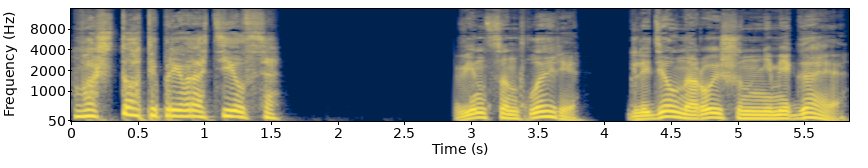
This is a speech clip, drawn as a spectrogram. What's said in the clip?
«Во что ты превратился?» Винсент Лэри глядел на Ройшин, не мигая,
